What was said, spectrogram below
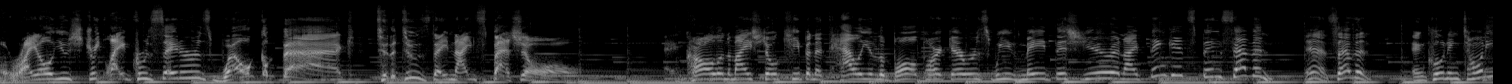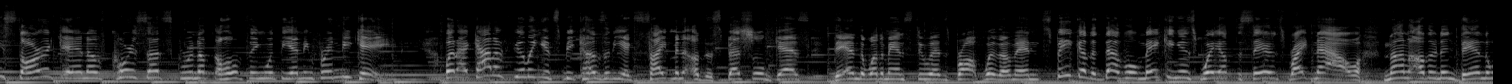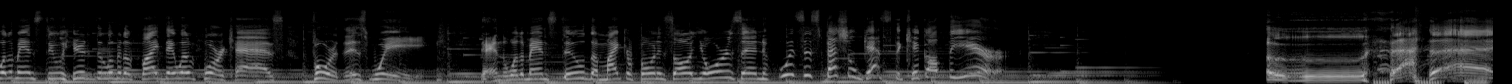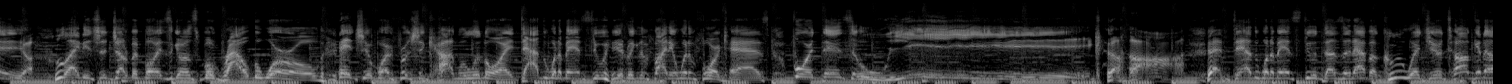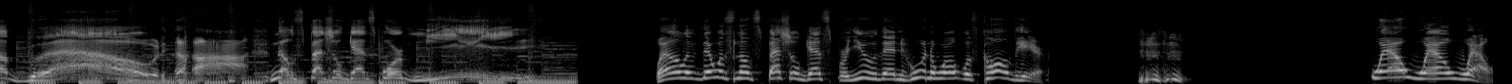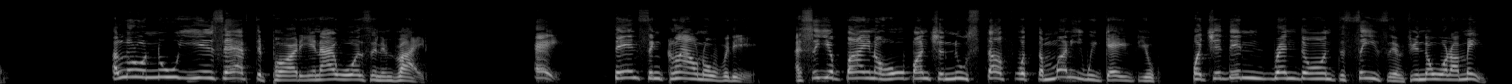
All right, all you Streetlight Crusaders, welcome back to the Tuesday Night Special. And Carl and the Maestro keeping a tally of the ballpark errors we've made this year, and I think it's been seven. Yeah, seven. Including Tony Stark, and of course, us screwing up the whole thing with the ending for Indiecade. But I got a feeling it's because of the excitement of the special guest Dan the Weatherman Stu has brought with him. And speak of the devil making his way up the stairs right now, none other than Dan the Weatherman Stu here to deliver the five day weather forecast for this week. Dan the Weatherman Stu, the microphone is all yours. And who is this special guest to kick off the year? Oh, hey! Ladies and gentlemen, boys and girls from around the world, it's your boy from Chicago, Illinois, Dan the What a Man's Doing here doing the final winter forecast for this week. and the What a Man's Doing doesn't have a clue what you're talking about. no special guest for me. Well, if there was no special guest for you, then who in the world was called here? Well, well, well. A little New Year's after party, and I wasn't invited. Hey, dancing clown over there. I see you're buying a whole bunch of new stuff with the money we gave you, but you didn't render on the Caesar, if you know what I mean.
